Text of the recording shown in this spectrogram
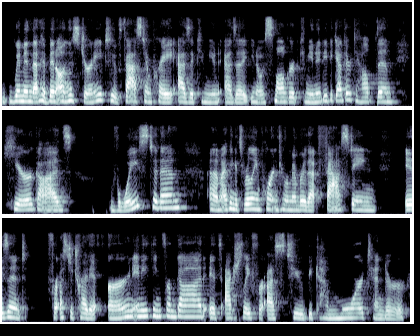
women that have been on this journey to fast and pray as a community, as a, you know, a small group community together to help them hear God's voice to them. Um, I think it's really important to remember that fasting isn't for us to try to earn anything from God. It's actually for us to become more tender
